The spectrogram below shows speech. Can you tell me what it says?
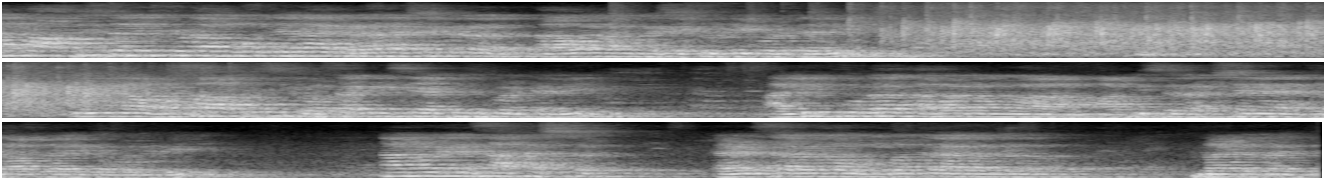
ನಮ್ಮ ಆಫೀಸ್ನಲ್ಲಿ ಕೂಡ ಮೂರು ಜನ ಗೃಹ ರಕ್ಷಕರು, ತಾವ ನಮ್ಗೆ ಸೆಕ್ಯೂರಿಟಿ ಕೊಡ್ತೇವೆ ಈಗ ನಾವು ಹೊಸ ಆಫೀಸಿಗೆ ಹೊಸ ಡಿ ಸಿ ಆಫೀಸ್ ಕೊಡ್ತೇವೆ ಅಲ್ಲಿ ಕೂಡ ತಾವ ನಮ್ಮ ಆಫೀಸ್ ರಕ್ಷಣೆ ಜವಾಬ್ದಾರಿ ತಗೊಂಡ್ರಿ ನಾನು ನೋಡಿ ಸಾಕಷ್ಟು ಎರಡ್ ಸಾವಿರದ ಒಂಬತ್ತರ ಒಂದು ಫ್ಲಡ್ ಬಂತು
